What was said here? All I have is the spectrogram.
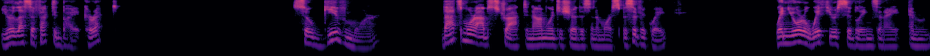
you're less affected by it, correct? So give more. That's more abstract. And now I'm going to share this in a more specific way when you're with your siblings, and I am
